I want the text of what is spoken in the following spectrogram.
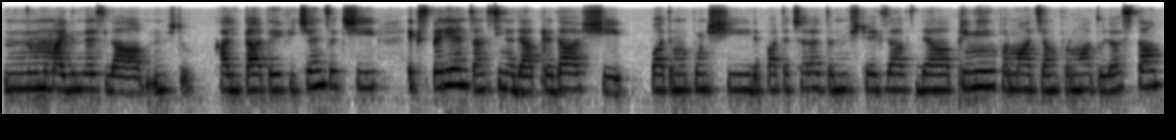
nu mă mai gândesc la, nu știu, calitate, eficiență, ci experiența în sine de a preda și poate mă pun și de partea cealaltă, nu știu exact, de a primi informația în formatul ăsta.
